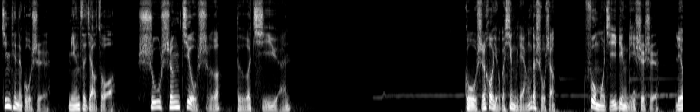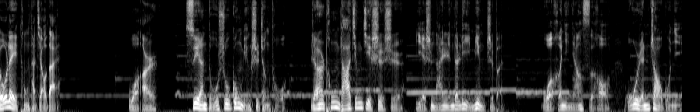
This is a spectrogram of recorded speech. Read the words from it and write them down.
今天的故事名字叫做《书生救蛇得其缘》。古时候有个姓梁的书生，父母疾病离世时，流泪同他交代：“我儿，虽然读书功名是正途，然而通达经济世事也是男人的立命之本。我和你娘死后，无人照顾你，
